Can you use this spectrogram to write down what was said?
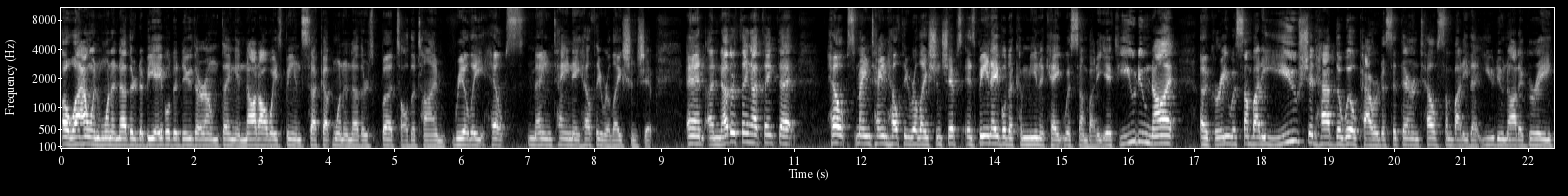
allowing one another to be able to do their own thing and not always being stuck up one another's butts all the time really helps maintain a healthy relationship. And another thing I think that helps maintain healthy relationships is being able to communicate with somebody. If you do not agree with somebody, you should have the willpower to sit there and tell somebody that you do not agree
